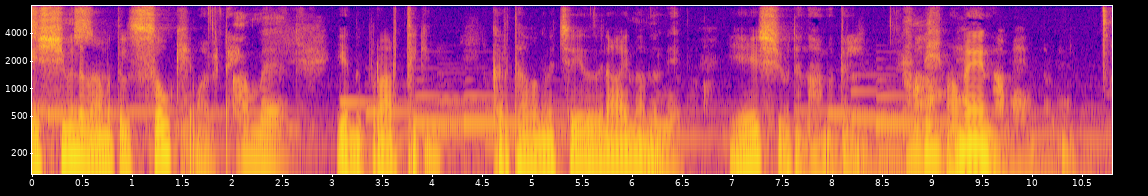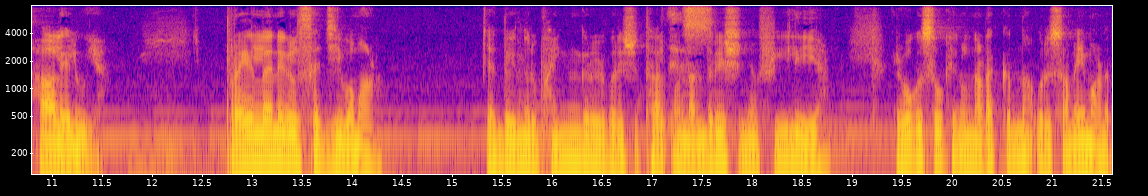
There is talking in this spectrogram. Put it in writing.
യേശുവിന്റെ നാമത്തിൽ സൗഖ്യമാകട്ടെ എന്ന് പ്രാർത്ഥിക്കുന്നു. കർത്താവ് അങ്ങനെ ചെയ്തതിനായി നന്ദി. യേശുവിന്റെ നാമത്തിൽ. ആമേൻ. ആമേൻ. ഹാലേലൂയ പ്രയർ ലൈനുകൾ സജീവമാണ്. എന്തോ ഇന്നൊരു ഭയങ്കര ഒരു പരിശുദ്ധാത്മാവിന്റെ അന്തരീക്ഷം ഞാൻ ഫീൽ ചെയ്യുകയാണ്. രോഗസൗഖ്യങ്ങൾ നടക്കുന്ന ഒരു സമയമാണിത്.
